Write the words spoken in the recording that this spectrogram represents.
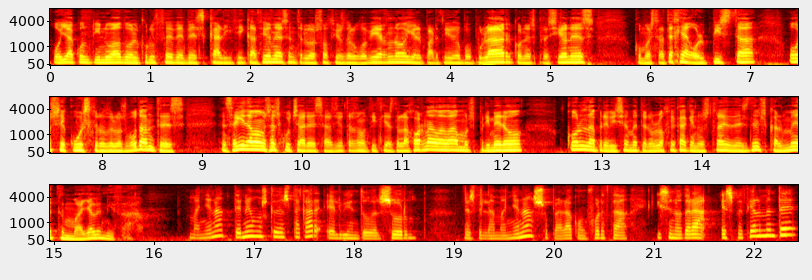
hoy ha continuado el cruce de descalificaciones entre los socios del Gobierno y el Partido Popular, con expresiones como estrategia golpista o secuestro de los votantes. Enseguida vamos a escuchar esas y otras noticias de la jornada. Vamos primero con la previsión meteorológica que nos trae desde Euskalmet Mayaleniza. Mañana tenemos que destacar el viento del sur. Desde la mañana soplará con fuerza y se notará especialmente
